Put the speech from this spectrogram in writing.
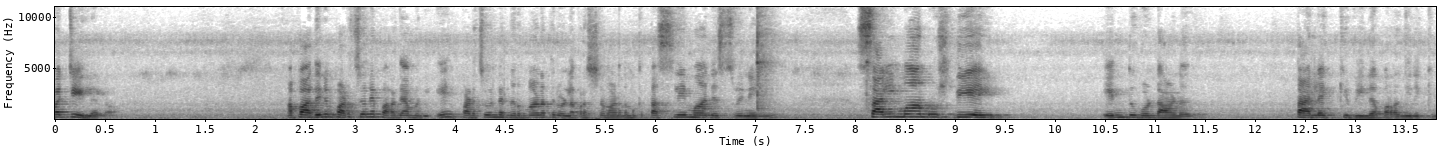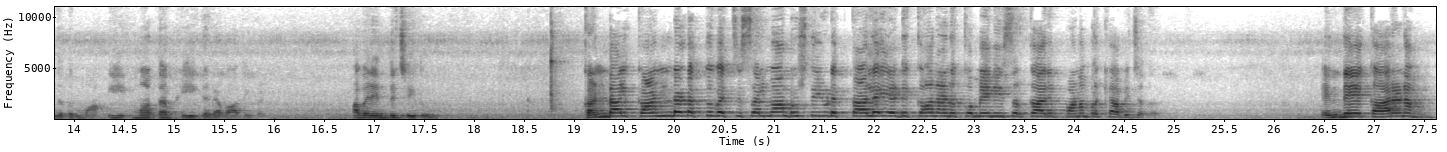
പറ്റിയില്ലല്ലോ. അപ്പൊ അതിനും പടച്ചോനെ പറഞ്ഞാൽ മതി. ഏ പടച്ചോന്റെ നിർമ്മാണത്തിലുള്ള പ്രശ്നമാണ്. നമുക്ക് തസ്ലിമാ നസ്രിനെയും സൽമാൻ റുഷ്ദിയെയും എന്തുകൊണ്ടാണ് തലയ്ക്ക് വില പറഞ്ഞിരിക്കുന്നത് ഈ മതഭീകരവാദികൾ? അവരെന്ത് ചെയ്തു? കണ്ടാൽ കണ്ടടത്ത് വെച്ച് സൽമാൻ റുഷ്ദിയുടെ തലയെടുക്കാനാണ് കൊമേനി സർക്കാർ പണം പ്രഖ്യാപിച്ചത്. എന്തേ കാരണം?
